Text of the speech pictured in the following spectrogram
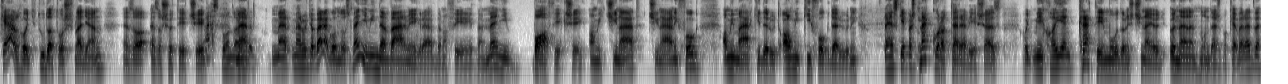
kell, hogy tudatos legyen ez a, ez a sötétség. Ezt mondom, mert, de- mert, mert hogyha belegondolsz, mennyi minden vár még rá ebben a fél évben, mennyi balfékség, amit csinált, csinálni fog, ami már kiderült, ami ki fog derülni. Ehhez képest mekkora terelés ez, hogy még ha ilyen kretén módon is csinálja, hogy önellentmondásba keveredve,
